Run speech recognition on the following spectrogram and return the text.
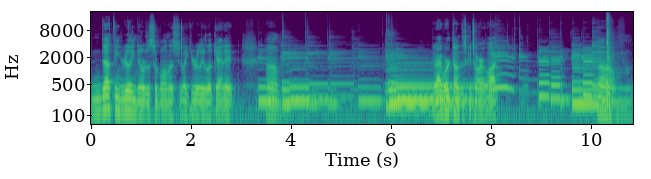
nothing really noticeable unless you like you really look at it. Um, but I worked on this guitar a lot um,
